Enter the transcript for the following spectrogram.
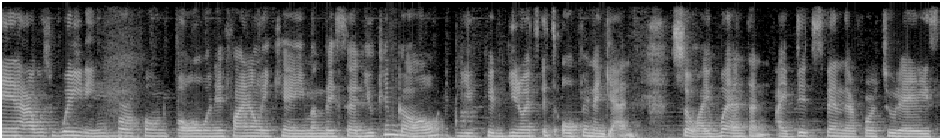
And I was waiting for a phone call when it finally came and they said, you can go, you can, you know, it's, it's open again. So I went and I did spend there for two days.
